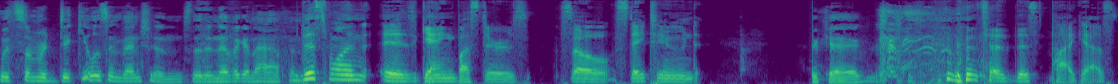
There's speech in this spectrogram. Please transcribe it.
with some ridiculous inventions that are never going to happen? This one is gangbusters So stay tuned Okay. to this podcast.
